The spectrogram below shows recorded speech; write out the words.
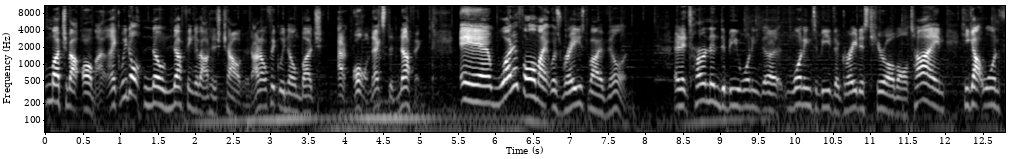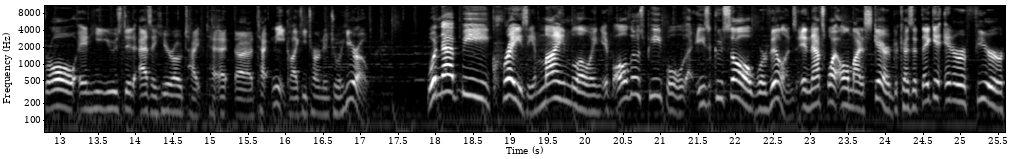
much about All Might. Like, we don't know nothing about his childhood. I don't think we know much at all, next to nothing. And what if All Might was raised by a villain? And it turned into be wanting to, wanting to be the greatest hero of all time. He got one for all, and he used it as a hero type te uh, technique. Like, he turned into a hero. Wouldn't that be crazy and mind-blowing if all those people that Izuku saw were villains? And that's why All Might is scared, because if they can interfere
